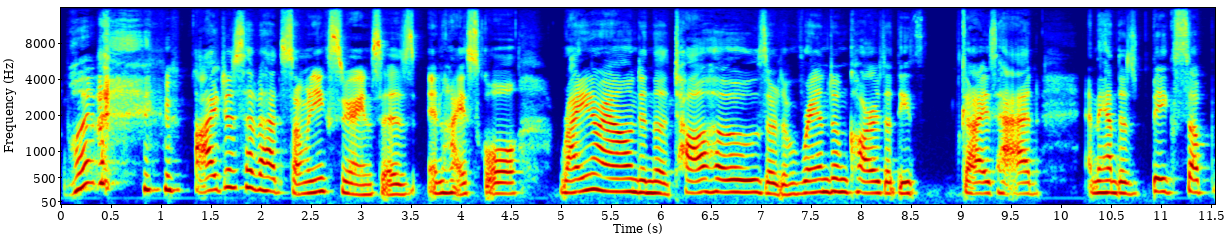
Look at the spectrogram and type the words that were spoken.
what? I just have had so many experiences in high school riding around in the Tahoes or the random cars that these guys had. And they had those big sub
